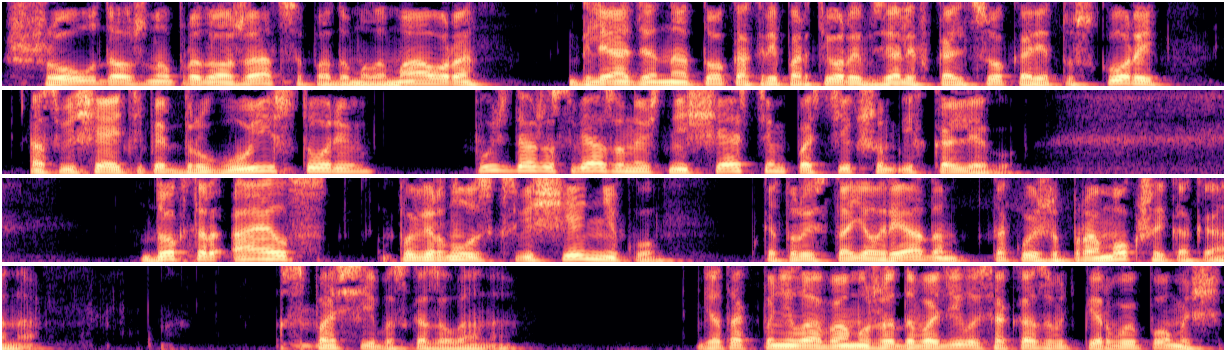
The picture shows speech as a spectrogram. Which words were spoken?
«Шоу должно продолжаться», — подумала Маура, глядя на то, как репортеры взяли в кольцо карету скорой — освещая теперь другую историю, пусть даже связанную с несчастьем, постигшим их коллегу. Доктор Айлс повернулась к священнику, который стоял рядом, такой же промокший, как и она. «Спасибо», — сказала она. «Я так поняла, вам уже доводилось оказывать первую помощь».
